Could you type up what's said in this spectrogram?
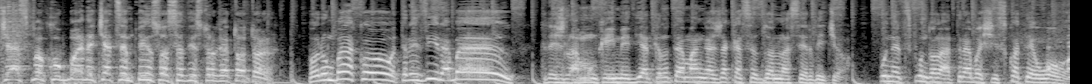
Ce ați făcut, bă, de ce ați împins-o să distrugă totul? Porumbaco, trezirea, bă! Treci la muncă imediat că nu te-am angajat ca să dormi la serviciu. Puneți fundul la treabă și scoate ouă.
